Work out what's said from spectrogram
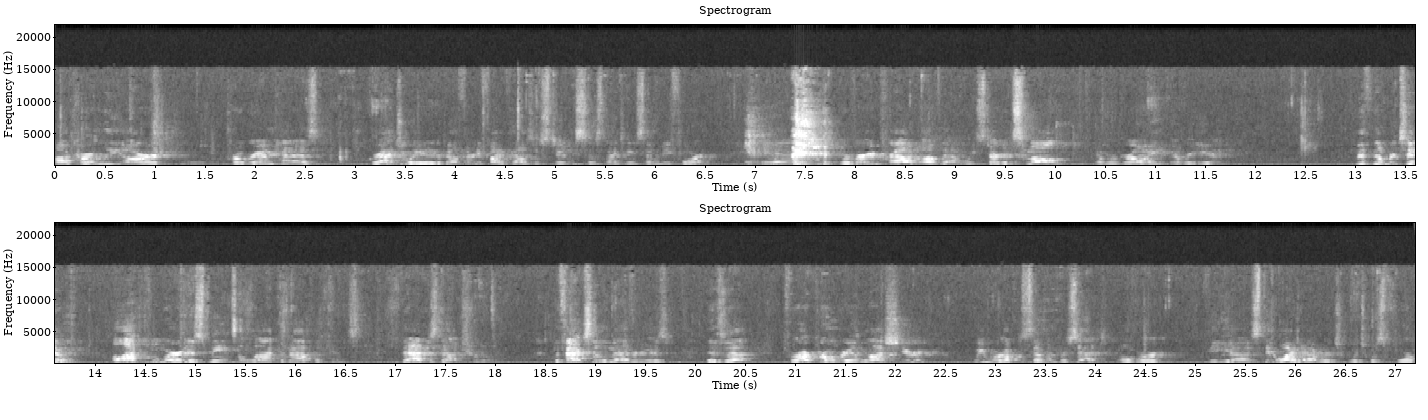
Uh, currently, our program has graduated about 35,000 students since 1974, and we're very proud of that. We started small, and we're growing every year. Myth number two, a lack of awareness means a lack of applicants. That is not true. The facts of the matter is, is that for our program last year, we were up to 7% over the uh, statewide average, which was 4%.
